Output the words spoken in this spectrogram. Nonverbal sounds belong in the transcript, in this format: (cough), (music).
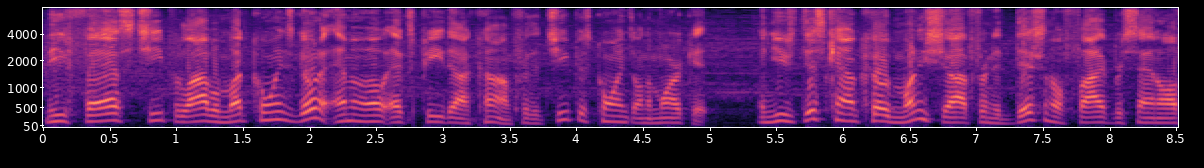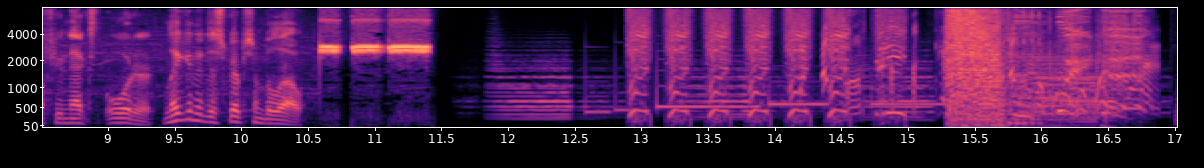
Need fast, cheap, reliable MUT coins? Go to MMOEXP.com for the cheapest coins on the market. And use discount code MONEYSHOT for an additional 5% off your next order. Link in the description below.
